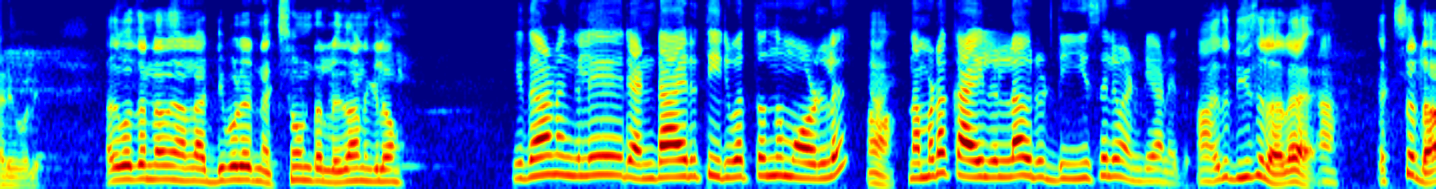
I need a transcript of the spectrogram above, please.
അടിപൊളി. അതുപോലെ തന്നെ നല്ല അടിപൊളി നെക്സോൺ ഉണ്ടല്ലോ. ഇതാണെങ്കിലോ? ഇതാണെങ്കിൽ രണ്ടായിരത്തി ഇരുപത്തി ഒന്ന് മോഡൽ നമ്മുടെ കയ്യിലുള്ള ഒരു ഡീസൽ വണ്ടിയാണ് ആ ഇത് ഡീസൽ അല്ലേ. എക്സഡാ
